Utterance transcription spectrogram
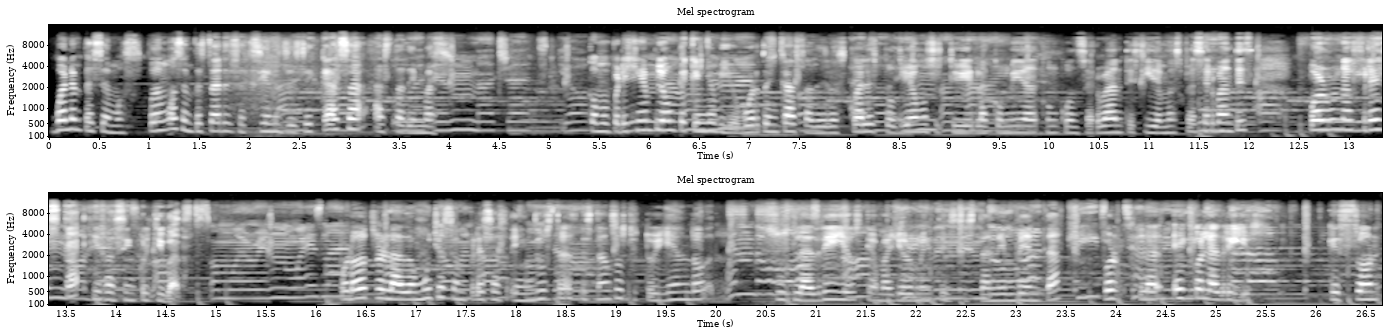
Bueno, empecemos. Podemos empezar desde acciones desde casa hasta demás como por ejemplo un pequeño biohuerto en casa, de los cuales podríamos sustituir la comida con conservantes y demás preservantes por una fresca y recién cultivada. Por otro lado, muchas empresas e industrias están sustituyendo sus ladrillos, que mayormente están en venta, por ecoladrillos, que son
